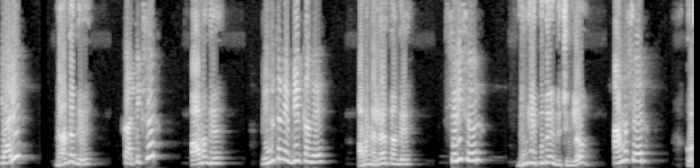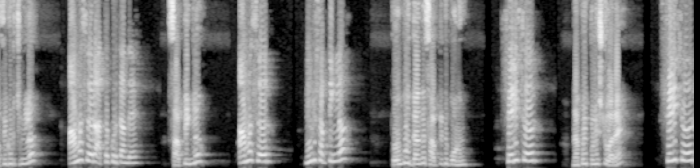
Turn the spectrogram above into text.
யாரு? நான் தாங்க. கார்த்திக் சார்? ஆமாங்க. வினத்தன் எப்படி இருக்காங்க? அவன் நல்லா இருக்காங்க. சரி சார். நீங்க இப்பதான் இருந்துச்சுங்களா ஆமா சார். காஃபி குடிச்சிங்களா? ஆமா சார் அத்தை கொடுத்தாங்க. சாப்பிட்டீங்களா? ஆமா சார். நீங்க சாப்பிட்டீங்களா? போகும்போது தாங்க சாப்பிட்டுட்டு போகணும். சரி சார் நான் போய் குளிச்சுட்டு வரேன். சரி சார்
